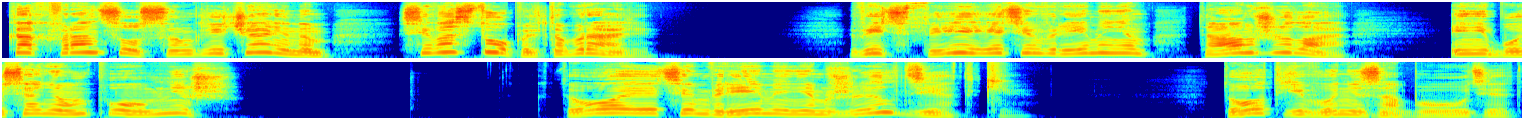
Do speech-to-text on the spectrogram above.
как француз с англичанином Севастополь-то брали. Ведь ты этим временем там жила, и небось о нем помнишь». «Кто этим временем жил, детки, тот его не забудет»,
